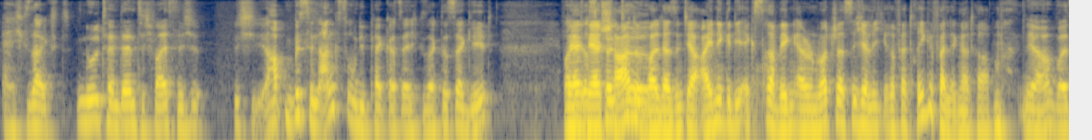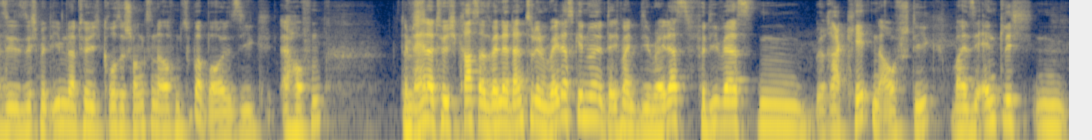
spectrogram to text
ehrlich gesagt null Tendenz. Ich weiß nicht. Ich habe ein bisschen Angst um die Packers, ehrlich gesagt, dass er geht. Wäre wär schade, weil da sind ja einige, die extra wegen Aaron Rodgers sicherlich ihre Verträge verlängert haben. Ja, weil sie sich mit ihm natürlich große Chancen auf einen Super Bowl-Sieg erhoffen. Das wäre natürlich krass, also wenn er dann zu den Raiders gehen würde, ich meine, die Raiders, für die wäre es ein Raketenaufstieg, weil sie endlich, ein,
